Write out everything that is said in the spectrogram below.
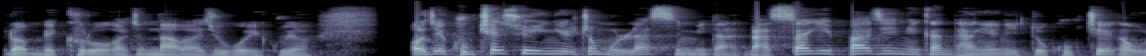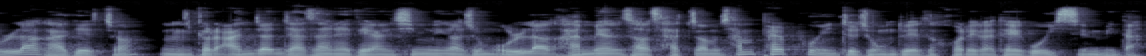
그런 매크로가 좀 나와주고 있고요. 어제 국채 수익률 좀 올랐습니다. 나스닥이 빠지니까 당연히 또 국채가 올라가겠죠. 음, 그런 안전자산에 대한 심리가 좀 올라가면서 4.38포인트 정도에서 거래가 되고 있습니다.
